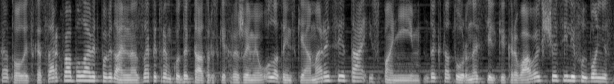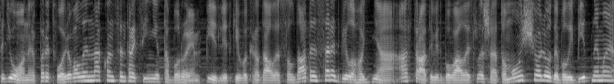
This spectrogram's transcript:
Католицька церква була відповідальна за підтримку диктаторських режимів у Латинській Америці та Іспанії. Диктатур настільки кривавих, що цілі футбольні стадіони перетворювали на концентраційні табори. Підлітків викрадали солдати серед білого дня, а страти відбувались лише тому, що люди були бідними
